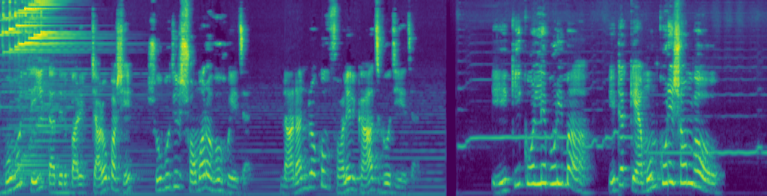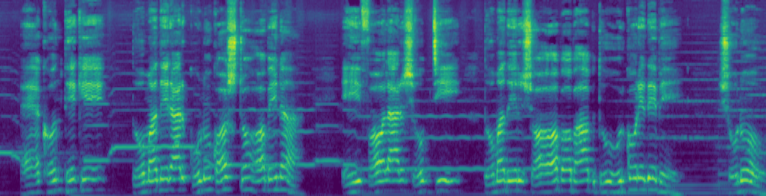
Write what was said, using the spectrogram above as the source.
মুহূর্তেই তাদের বাড়ির চারপাশে সবুজের সমারোহ হয়ে যায়। নানান রকম ফলের গাছ গজিয়ে যায়। এ কি করলে বুড়িমা? এটা কেমন করে সম্ভব? এখন থেকে তোমাদের আর কোনো কষ্ট হবে না। এই ফল আর সবজি তোমাদের সব অভাব দূর করে দেবে। শোনো,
